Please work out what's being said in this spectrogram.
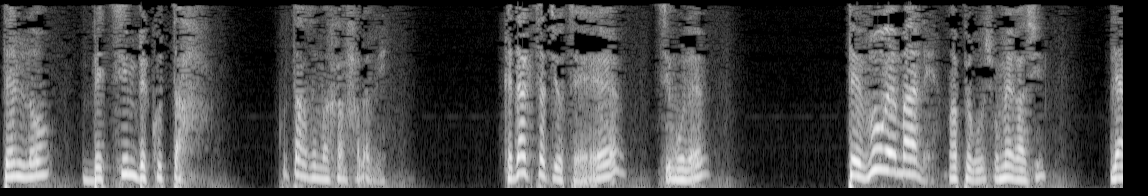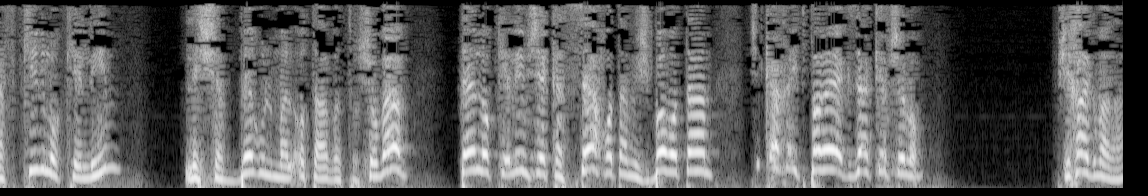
תן לו ביצים בכותח. כותח זה מאכל חלבי. גדל קצת יותר, שימו לב, תבור אמנה, מה פירוש? אומר רש"י, להפקיר לו כלים לשבר ולמלאות אהבתו. שובב, תן לו כלים שיכסח אותם, ישבור אותם, שככה יתפרק, זה הכיף שלו. ממשיכה הגמרא,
